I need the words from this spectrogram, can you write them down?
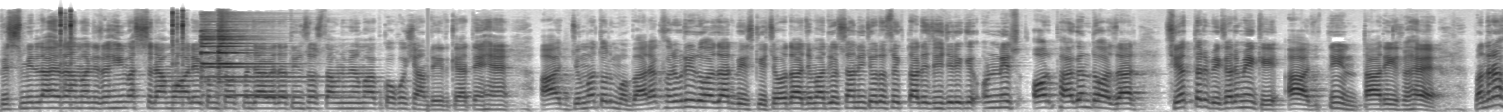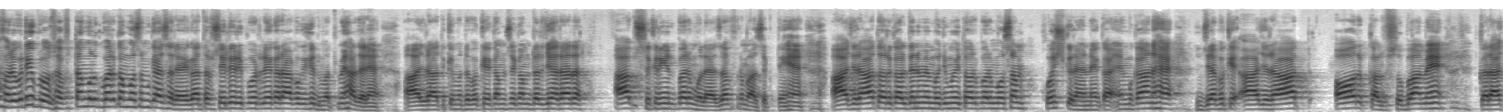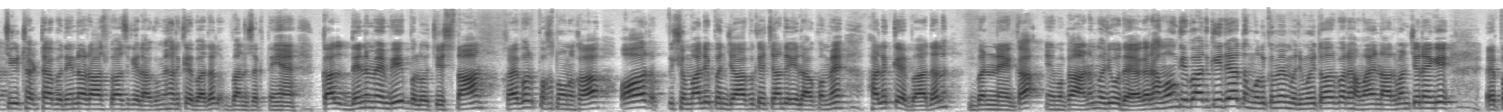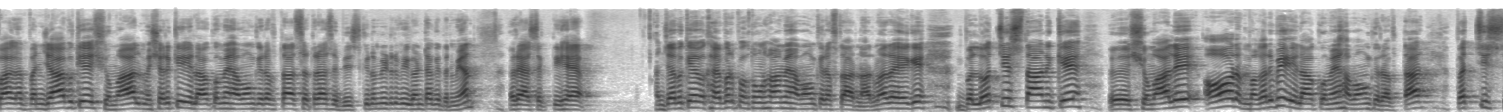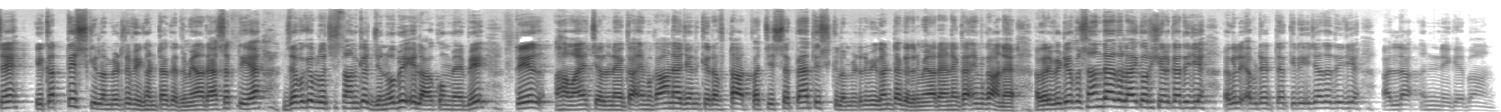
بسم اللہ الرحمن الرحیم۔ السلام علیکم، سعود پنجاب عدد تین سو ستاون میں ہم آپ کو خوش آمدید کہتے ہیں۔ آج جمعۃ المبارک، فروری دو ہزار بیس کی چودہ جماعت الثانی چودہ سو اکتالیس ہجری کی انیس اور پھاگن دو ہزار چھہتر بکرمی کی آج تین تاریخ ہے۔ پندرہ فروری بروز ہفتہ ملک بھر کا موسم کیسا رہے گا؟ تفصیلی رپورٹ لے کر آپ کی خدمت میں حاضر ہیں۔ آج رات کے متوقع کم سے کم درجہ حرارت آپ سکرین پر ملاحظہ فرما سکتے ہیں۔ آج رات اور کل دن میں مجموعی طور پر موسم خشک رہنے کا امکان ہے، جبکہ آج رات اور کل صبح میں کراچی ٹھٹھا بدینہ اور آس پاس کے علاقوں میں ہلکے بادل بن سکتے ہیں۔ کل دن میں بھی بلوچستان، خیبر، پختونخوا اور شمالی پنجاب کے چند علاقوں میں ہلکے بادل بننے کا امکان موجود ہے۔ اگر ہواؤں کی بات کی جائے تو ملک میں مجموعی طور پر ہوائیں نارمل چلیں گی۔ پنجاب کے شمال مشرقی علاقوں میں ہواؤں کی رفتار سترہ سے بیس کلومیٹر فی گھنٹہ کے درمیان رہ سکتی ہے۔ جبکہ خیبر پختونخوا میں ہواؤں کی رفتار نارمل رہے گی۔ بلوچستان کے شمالی اور مغربی علاقوں میں ہواؤں کی رفتار پچیس سے اکتیس کلومیٹر فی گھنٹہ کے درمیان رہ سکتی ہے، جبکہ بلوچستان کے جنوبی علاقوں میں بھی تیز ہوائیں چلنے کا امکان ہے، جن کی رفتار پچیس سے پینتیس کلومیٹر فی گھنٹہ کے درمیان رہنے کا امکان ہے۔ اگر ویڈیو پسند ہے تو لائک اور شیئر کر دیجیے اگلی اپڈیٹ تک کے لیے اجازت دیجیے اللہ نگہبان۔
